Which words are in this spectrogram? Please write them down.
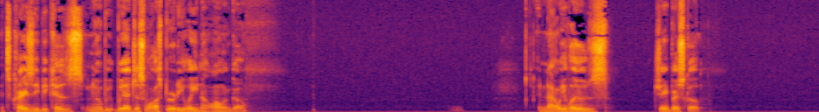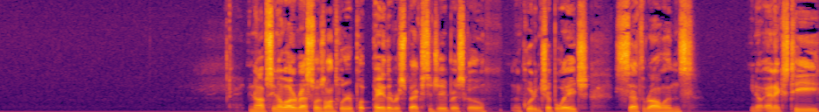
It's crazy because, you know, we, we had just lost Brodie Lee not long ago. And now we lose Jay Briscoe. You know, I've seen a lot of wrestlers on Twitter put, pay their respects to Jay Briscoe, including Triple H, Seth Rollins, you know, NXT,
